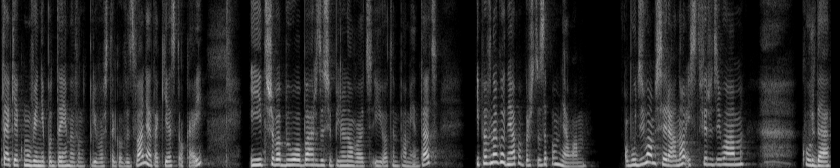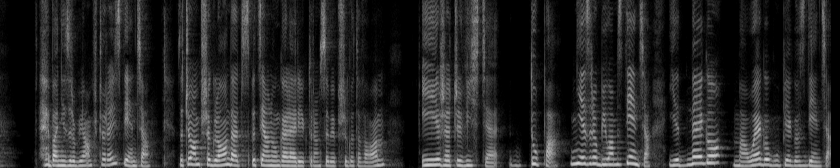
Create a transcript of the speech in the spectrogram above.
Tak jak mówię, nie poddajemy wątpliwość tego wyzwania, tak jest, ok. I trzeba było bardzo się pilnować i o tym pamiętać. I pewnego dnia po prostu zapomniałam. Obudziłam się rano i stwierdziłam, kurde, chyba nie zrobiłam wczoraj zdjęcia. Zaczęłam przeglądać specjalną galerię, którą sobie przygotowałam. I rzeczywiście, dupa, nie zrobiłam zdjęcia. Jednego małego, głupiego zdjęcia.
